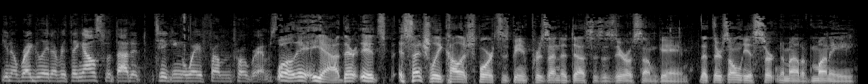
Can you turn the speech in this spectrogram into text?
you know, regulate everything else without it taking away from programs. Well, yeah, there, it's essentially college sports is being presented to us as a zero sum game. That there's only a certain amount of money,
